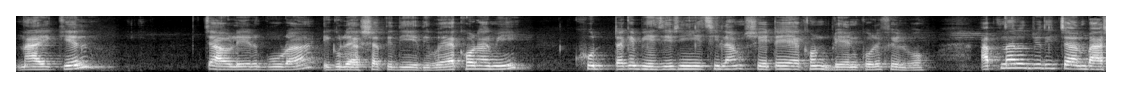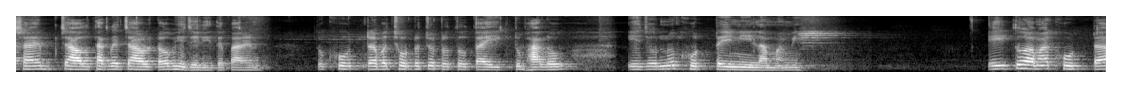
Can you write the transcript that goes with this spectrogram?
নারকেল, চাউলের গুঁড়া এগুলো একসাথে দিয়ে দিব। এখন আমি খুদটাকে ভেজে নিয়েছিলাম, সেটাই এখন ব্লেন্ড করে ফেলব। আপনারা যদি চান বাসায় চাউল থাকলে চাউলটাও ভেজে নিতে পারেন। তো খুদটা বা ছোটো ছোটো তো তাই একটু ভালো। এজন্য খুদটাই নিলাম আমি। এই তো আমার খুদটা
